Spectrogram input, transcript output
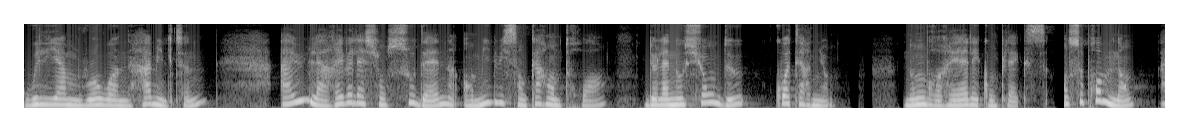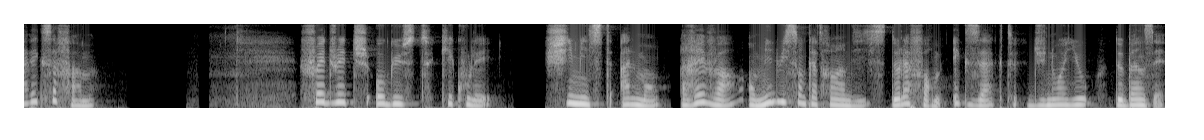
William Rowan Hamilton a eu la révélation soudaine en 1843 de la notion de quaternion, nombre réel et complexe, en se promenant avec sa femme. Friedrich August Kekulé, chimiste allemand, rêva en 1890 de la forme exacte du noyau de benzène.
